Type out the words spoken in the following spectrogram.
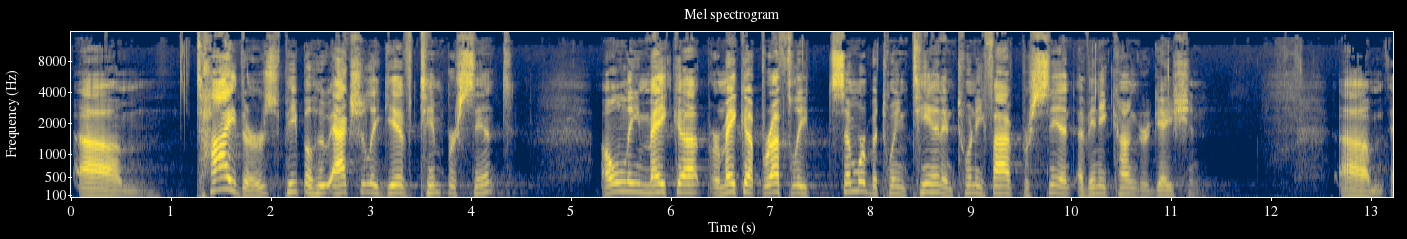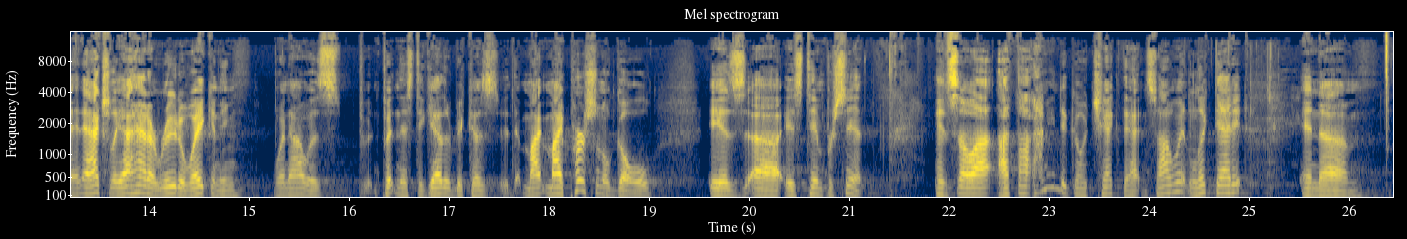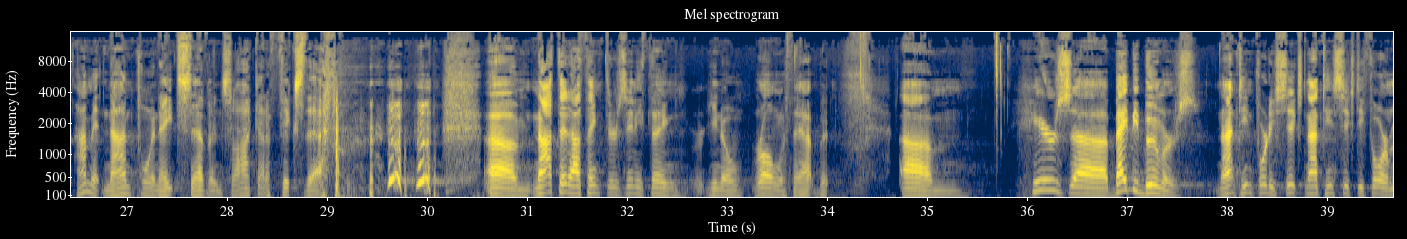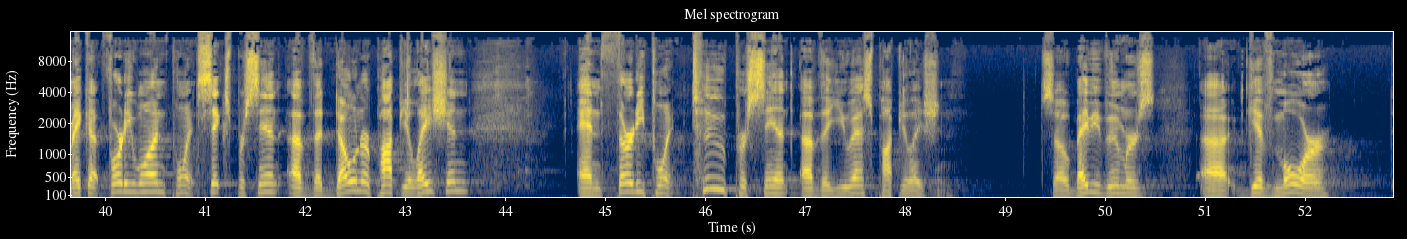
Um, tithers, people who actually give 10%, only make up or make up roughly somewhere between 10 and 25% of any congregation. Um, and actually, I had a rude awakening when I was putting this together because my, my personal goal is, uh, is 10%. And so I, I, thought, I need to go check that. And so I went and looked at it, and um, I'm at 9.87, so I got to fix that. um, not that I think there's anything, you know, wrong with that, but um, here's uh, baby boomers. 1946, 1964 make up 41.6% of the donor population and 30.2% of the U.S. population. So baby boomers uh, give more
